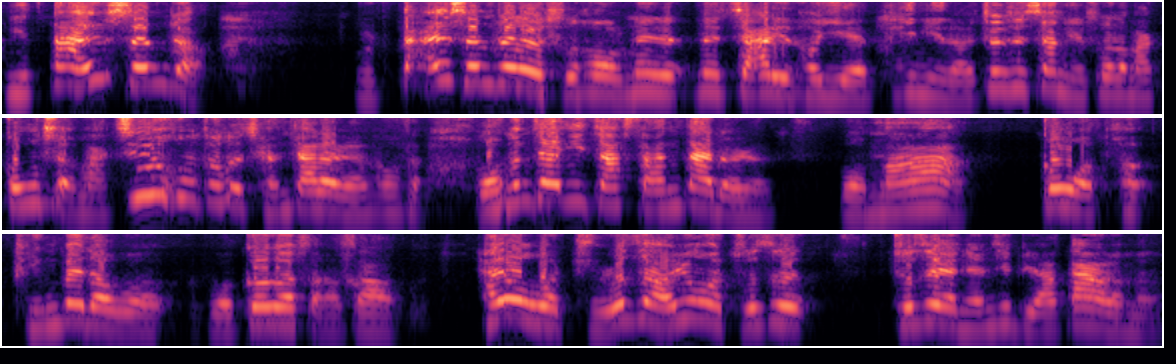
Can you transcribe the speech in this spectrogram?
你单身着，你单身着的时候，那那家里头也逼你的，就是像你说的嘛，公审嘛，几乎都是全家的人公审。我们家一家三代的人，我妈跟我平平辈的我我哥哥嫂嫂，还有我侄子，因为我侄子侄子也年纪比较大了嘛。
